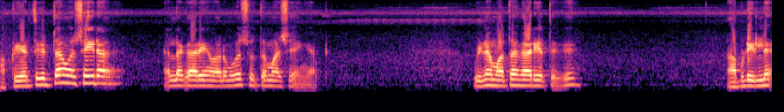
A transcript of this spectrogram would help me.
அப்படி எடுத்துக்கிட்டு தான் அவங்க செய்கிறாங்க நல்ல காரியம் வரும்போது சுத்தமாக செய்யுங்க அப்படி. அப்படின்னா மற்ற காரியத்துக்கு அப்படி இல்லை.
